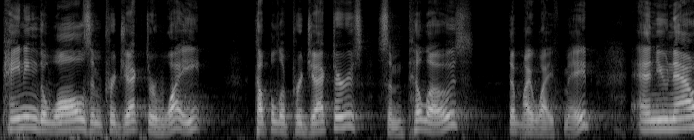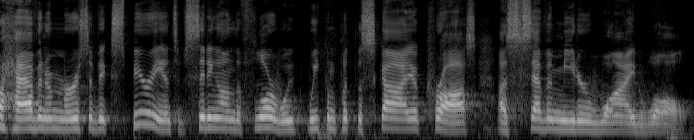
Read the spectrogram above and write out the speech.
painting the walls and projector white, couple of projectors, some pillows that my wife made, and you now have an immersive experience of sitting on the floor. We, we can put the sky across a seven meter wide wall.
